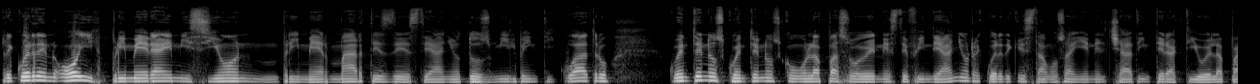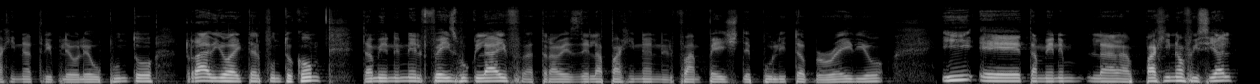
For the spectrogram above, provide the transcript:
Recuerden, hoy primera emisión, primer martes de este año 2024. Cuéntenos, cuéntenos cómo la pasó en este fin de año. Recuerde que estamos ahí en el chat interactivo de la página www.radioaital.com. También en el Facebook Live a través de la página en el fanpage de Pull It Up Radio. Y eh, también en la página oficial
